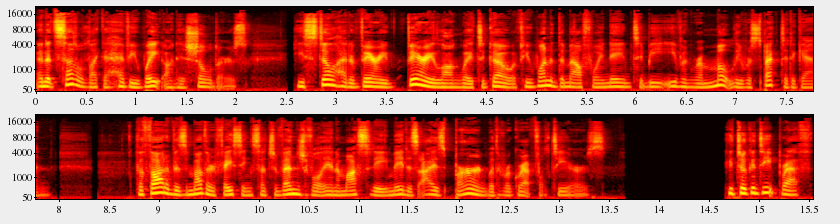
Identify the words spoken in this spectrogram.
and it settled like a heavy weight on his shoulders. He still had a very, very long way to go if he wanted the Malfoy name to be even remotely respected again. The thought of his mother facing such vengeful animosity made his eyes burn with regretful tears. He took a deep breath,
